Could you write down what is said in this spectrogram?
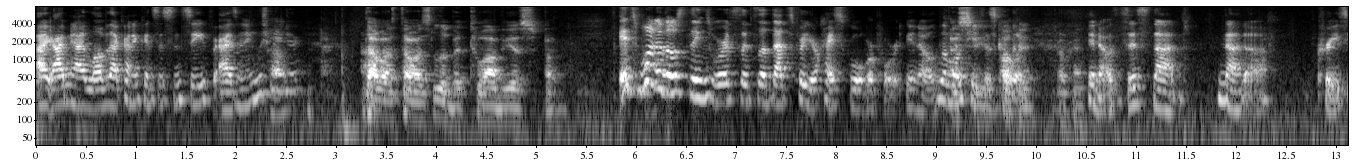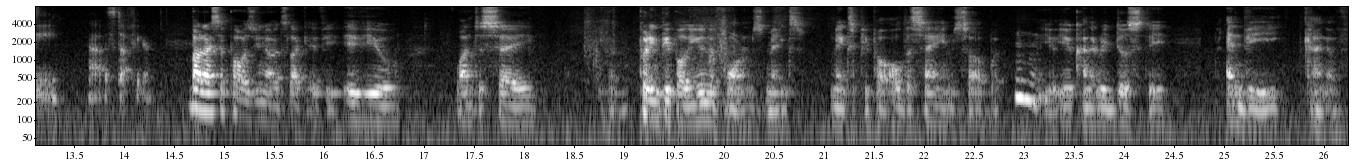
I, I mean, I love that kind of consistency for, as an English major. That was that was a little bit too obvious, but It's one of those things where it's, it's that's for your high school report. You know, the I motif is color. Okay, okay. You know, it's, it's not not uh, crazy uh, stuff here. But I suppose you know it's like if you if you want to say putting people in uniforms makes makes people all the same. So Mm-hmm. you you kind of reduce the envy kind of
